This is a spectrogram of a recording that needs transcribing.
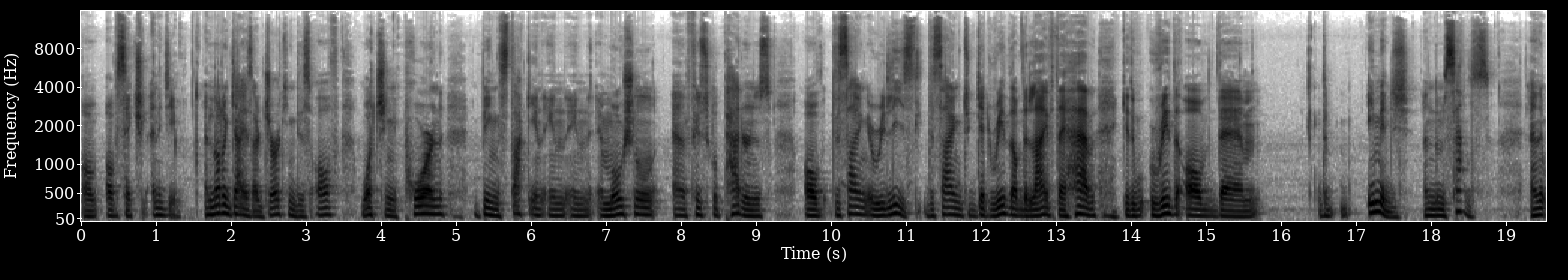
of, of sexual energy. And a lot of guys are jerking this off, watching porn, being stuck in, in, in emotional and physical patterns of desiring a release, desiring to get rid of the life they have, get rid of the, the image and themselves. And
